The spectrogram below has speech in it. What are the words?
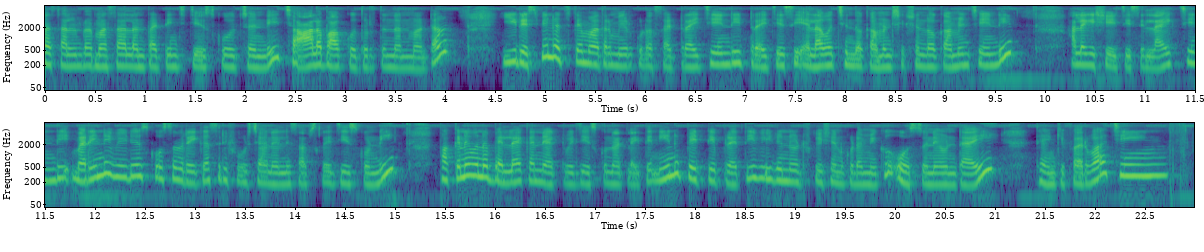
మసాలా మసాలాను పట్టించి చేసుకోవచ్చు అండి చాలా బాగా కుదురుతుంది అనమాట ఈ రెసిపీ నచ్చితే మాత్రం మీరు కూడా ఒకసారి ట్రై చేయండి. ట్రై చేసి ఎలా వచ్చిందో కామెంట్ సెక్షన్లో కామెంట్ చేయండి. అలాగే షేర్ చేసి లైక్ చేయండి. మరిన్ని వీడియోస్ కోసం రేఖాశ్రీ ఫుడ్ ఛానల్ని సబ్స్క్రైబ్ చేసుకోండి. పక్కనే ఉన్న బెల్ ఐకాన్ని యాక్టివేట్ చేసుకున్నట్లయితే నేను పెట్టే ప్రతి వీడియో నోటిఫికేషన్ కూడా మీకు వస్తూనే ఉంటాయి. థ్యాంక్ ఫర్ వాచింగ్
